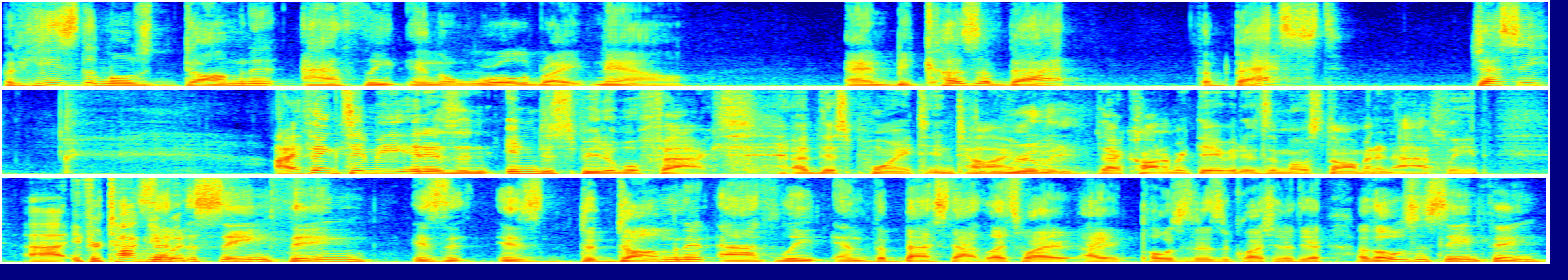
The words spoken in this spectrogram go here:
But he's the most dominant athlete in the world right now. And because of that, the best? Jesse? I think, Timmy, it is an indisputable fact at this point in time. Really? That Connor McDavid is the most dominant athlete. Uh, if you're talking is that about the same thing? Is it is the dominant athlete and the best athlete? That's why I posed it as a question at the end. Are those the same thing?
